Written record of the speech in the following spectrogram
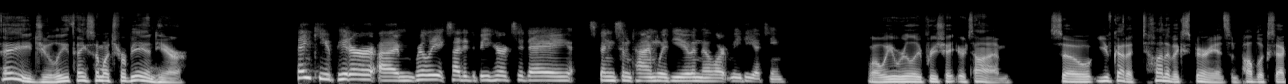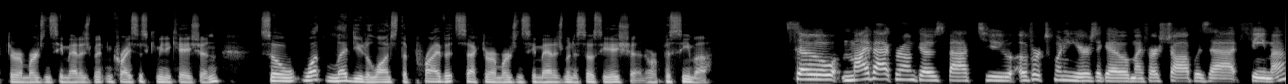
Hey, Julie, thanks so much for being here. Thank you, Peter. I'm really excited to be here today, spending some time with you and the AlertMedia team. Well, we really appreciate your time. So, you've got a ton of experience in public sector emergency management and crisis communication. So, what led you to launch the Private Sector Emergency Management Association, or PSEMA? So, my background goes back to over 20 years ago. My first job was at FEMA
